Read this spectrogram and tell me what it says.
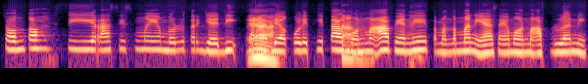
contoh si rasisme yang baru terjadi karena Ya. dia kulit hitam, mohon maaf ya nih teman-teman ya, saya mohon maaf duluan nih.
